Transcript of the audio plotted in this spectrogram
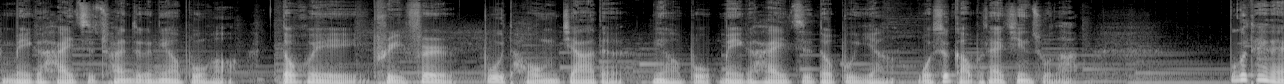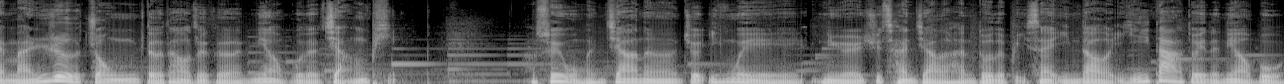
每个孩子穿这个尿布哈，都会 prefer 不同家的尿布，每个孩子都不一样。我是搞不太清楚啦。不过太太蛮热衷得到这个尿布的奖品，所以我们家呢，就因为女儿去参加了很多的比赛，赢到了一大堆的尿布，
